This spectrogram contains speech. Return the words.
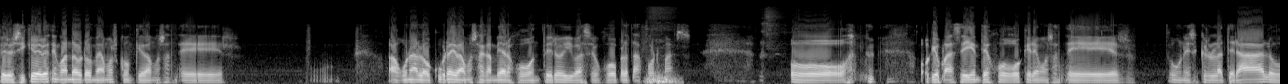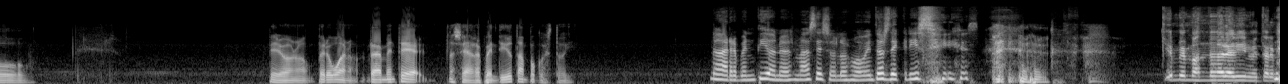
Pero sí que de vez en cuando bromeamos con que vamos a hacer alguna locura y vamos a cambiar el juego entero y va a ser un juego de plataformas. O, o que para el siguiente juego queremos hacer un scroll lateral o... Pero no, pero bueno, realmente, no sé, arrepentido tampoco estoy. No, arrepentido no es más eso, los momentos de crisis. ¿Quién me mandaría a mí meterme?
